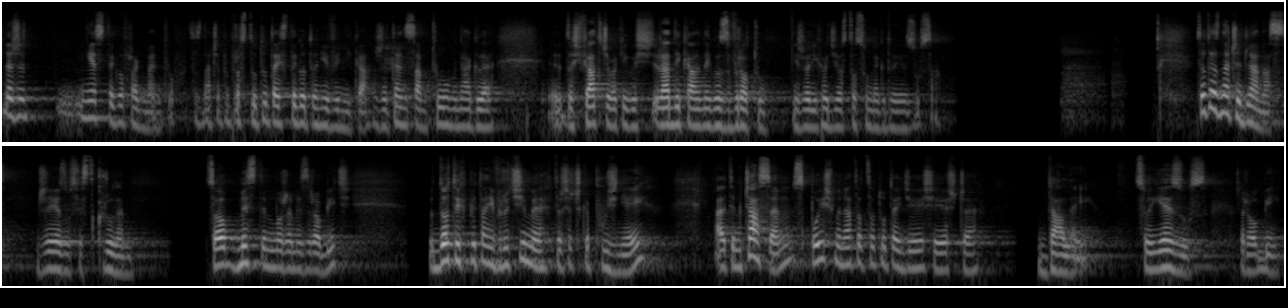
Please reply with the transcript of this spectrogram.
tyle że nie z tego fragmentu. To znaczy po prostu tutaj z tego to nie wynika, że ten sam tłum nagle e, doświadczył jakiegoś radykalnego zwrotu, jeżeli chodzi o stosunek do Jezusa. Co to znaczy dla nas, że Jezus jest królem? Co my z tym możemy zrobić? Do tych pytań wrócimy troszeczkę później, ale tymczasem spójrzmy na to, co tutaj dzieje się jeszcze dalej, co Jezus robi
